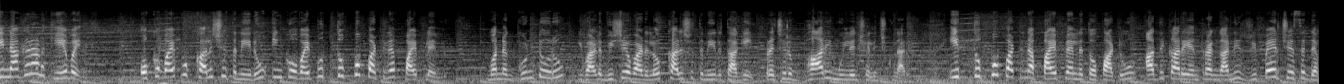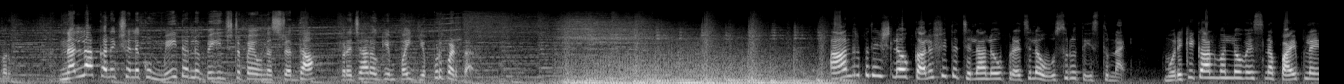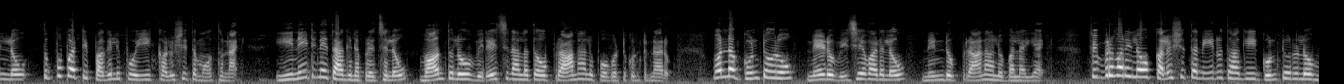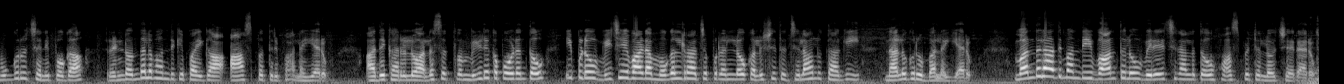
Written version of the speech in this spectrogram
ఈ నగరాలకు ఏమైంది? ఒకవైపు కలుషిత నీరు ఇంకోవైపు తుప్పు పట్టిన పైప్ లైన్లు మొన్న గుంటూరు ఇవాళ విజయవాడలో కలుషిత నీరు తాగి ప్రజలు భారీ మూల్యం చెల్లించుకున్నారు. ఈ తుప్పు పట్టిన పైప్ లైన్లతో పాటు అధికార యంత్రాంగాన్ని రిపేర్ చేసేదెవరు నల్లా కనెక్షన్లకు మీటర్లు బిగించటపై ఉన్న శ్రద్ధ ప్రజారోగ్యంపై ఎప్పుడు పడతారు? ఆంధ్రప్రదేశ్లో కలుషిత జిల్లాలో ప్రజల ఉసురు తీస్తున్నాయి. మురికి కాల్వల్లో వేసిన పైప్ లైన్లో తుప్పుపట్టి పగిలిపోయి కలుషితమవుతున్నాయి. ఈ నీటిని తాగిన ప్రజలు వాంతులు విరేచనాలతో ప్రాణాలు పోగొట్టుకుంటున్నారు. మొన్న గుంటూరు నేడు విజయవాడలో నిండు ప్రాణాలు బలయ్యాయి. ఫిబ్రవరిలో కలుషిత నీరు తాగి గుంటూరులో ముగ్గురు చనిపోగా రెండొందల మందికి పైగా ఆసుపత్రి పాలయ్యారు. అధికారులు అలసత్వం వీడకపోవడంతో ఇప్పుడు విజయవాడ మొగల్ రాజపురంలో కలుషిత జలాలు తాగి నలుగురు బలయ్యారు. వందలాది మంది వాంతులు విరేచనాలతో హాస్పిటల్లో చేరారు.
